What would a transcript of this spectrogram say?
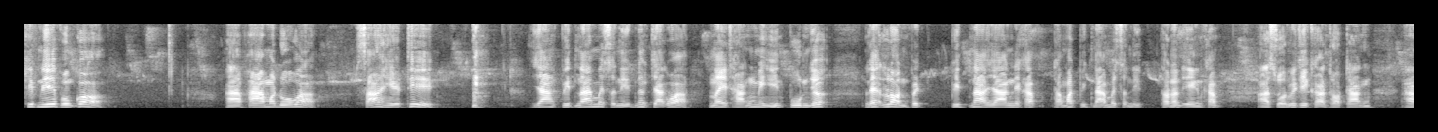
คลิปนี้ผมก็ อ่าพามาดูว่าสาเหตุที่ ยางปิดน้ำไม่สนิทเนื่องจากว่าในถังมีหินปูนเยอะ และล่อนไปปิดหน้ายางเนี่ยครับทำให้ปิดน้ำไม่สนิทเท่านั้นเองครับอ่าส่วนวิธีการถอดถังอ่า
